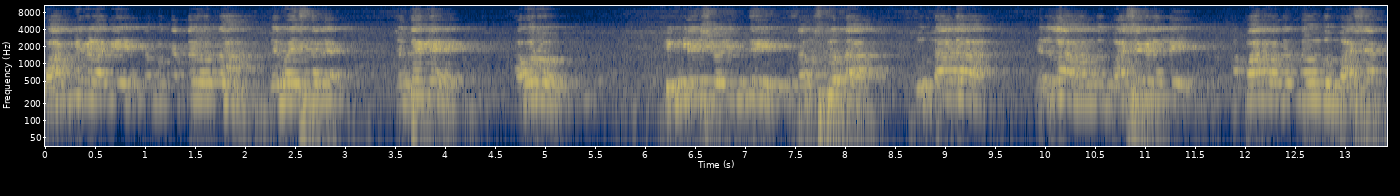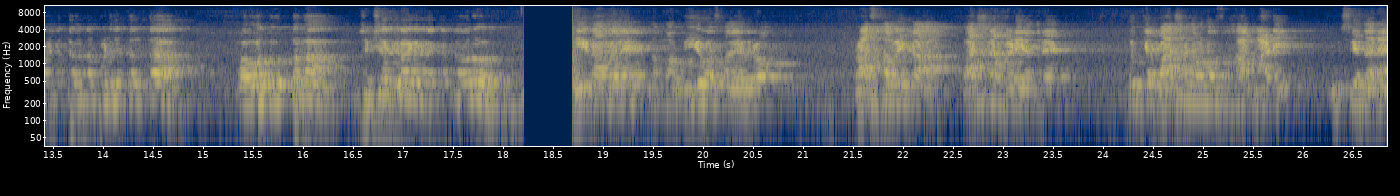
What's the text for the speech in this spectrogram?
ವಾಗ್ಮಿಗಳಾಗಿ ನಮ್ಮ ಕರ್ತವ್ಯವನ್ನ ನಿರ್ವಹಿಸ್ತಾರೆ. ಜೊತೆಗೆ ಅವರು ಇಂಗ್ಲಿಷು, ಹಿಂದಿ, ಸಂಸ್ಕೃತ ಮುಂತಾದ ಎಲ್ಲ ಒಂದು ಭಾಷೆಗಳಲ್ಲಿ ಅಪಾರವಾದಂಥ ಒಂದು ಭಾಷಾ ಪಂಡಿತವನ್ನು ಪಡೆದಿದ್ದಂಥ ಆ ಒಂದು ಉತ್ತಮ ಶಿಕ್ಷಕರಾಗಿರ್ತಕ್ಕಂಥವರು. ಈಗಾಗಲೇ ನಮ್ಮ ಬಿ ಒ ಸಾಹೇಬರು ಪ್ರಾಸ್ತಾವಿಕ ಭಾಷಣ ಮಾಡಿ ಅಂದ್ರೆ ಮುಖ್ಯ ಭಾಷಣವನ್ನು ಸಹ ಮಾಡಿ ಮುಗಿಸಿದ್ದಾರೆ.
